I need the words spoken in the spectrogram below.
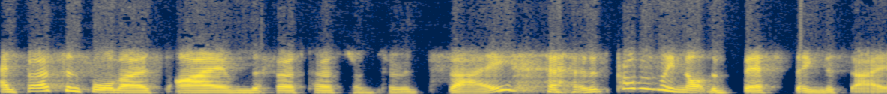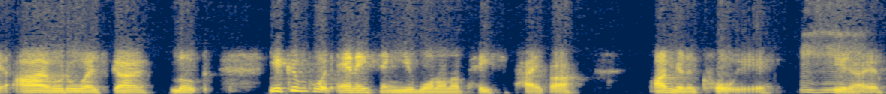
And first and foremost, I'm the first person to say, and it's probably not the best thing to say. I would always go, look, you can put anything you want on a piece of paper. I'm going to call you. Mm-hmm. You know,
